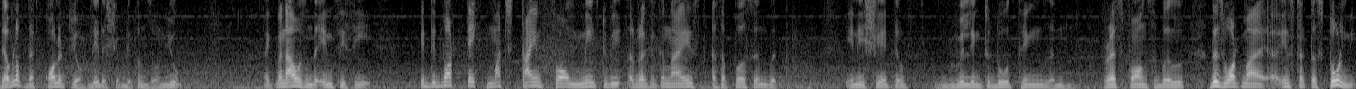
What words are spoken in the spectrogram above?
develop that quality of leadership depends on you. Like when i was in the ncc it did not take much time for me to be recognized as a person with initiative willing to do things and responsible. This is what my uh, instructors told me.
